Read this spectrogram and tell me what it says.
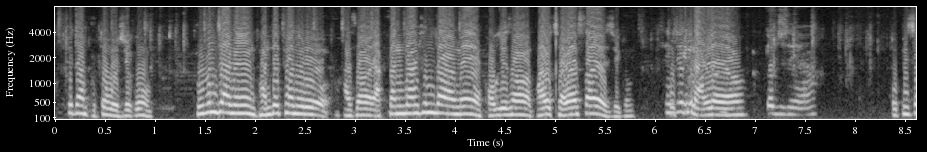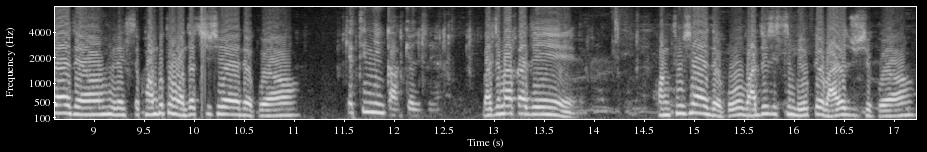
최대한 붙어보시고 부분자는 반대편으로 가서 약상자 하신 다음에 거기서 바로 재활 써요 지금 도핑 날려요 아껴주세요. 도핑 써야 돼요 헬렉스 광부터 먼저 치셔야 되고요 캡틴님 거 아껴주세요. 마지막까지 광 쳐셔야 되고 맞을 수 있으면 무력대로 맞아주시고요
